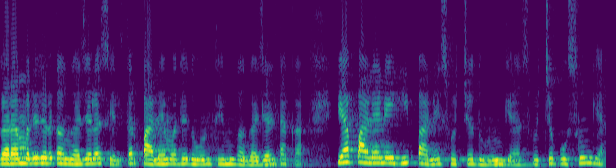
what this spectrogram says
घरामध्ये जर गंगाजल असेल तर पाण्यामध्ये दोन थेंब गंगाजल टाका. या पाण्याने ही पाने स्वच्छ धुवून घ्या स्वच्छ पुसून घ्या.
